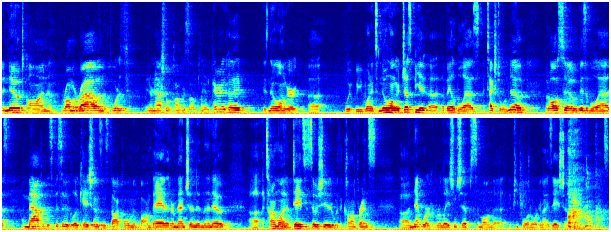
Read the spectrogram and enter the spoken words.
a note on Rama Rau and the fourth International Conference on Planned Parenthood is no longer, uh, we, we, want it to no longer just be uh, available as a textual note, but also visible as a map of the specific locations in Stockholm and Bombay that are mentioned in the note, uh, a timeline of dates associated with the conference, a network of relationships among the, the people and organizations at the conference.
